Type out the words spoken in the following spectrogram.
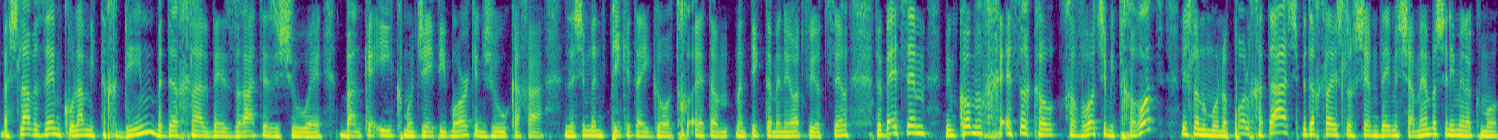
בשלב הזה הם כולם מתאחדים בדרך כלל בעזרת איזשהו אה, בנקאי כמו ג'יי פי בורקן שהוא ככה זה שמנפיק את האגרות את מנפיק את המניות ויוצר. ובעצם במקום עשר חברות שמתחרות יש לנו מונופול חדש בדרך כלל יש לו שם די משעמם בשנים האלה כמו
